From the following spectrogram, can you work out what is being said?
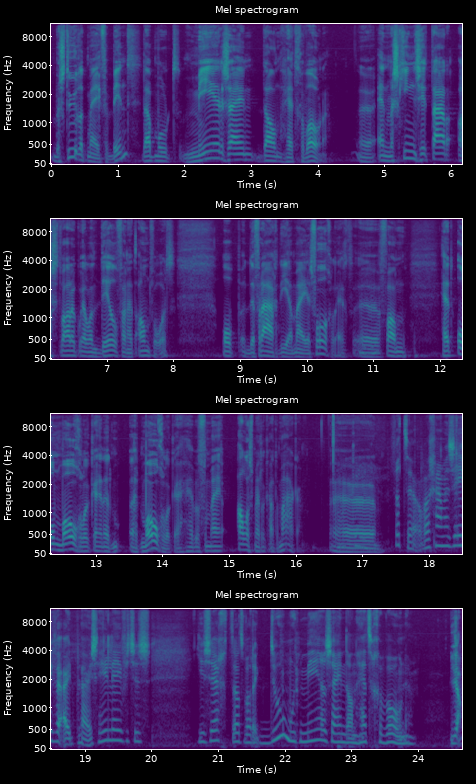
bestuurlijk mee verbind, dat moet meer zijn dan het gewone. en misschien zit daar als het ware ook wel een deel van het antwoord op de vraag die aan mij is voorgelegd. van het onmogelijke en het, het mogelijke hebben voor mij alles met elkaar te maken. Okay. Uh, Vertel, we gaan we eens even uitpluizen. Heel eventjes, je zegt dat wat ik doe moet meer zijn dan het gewone. Ja.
